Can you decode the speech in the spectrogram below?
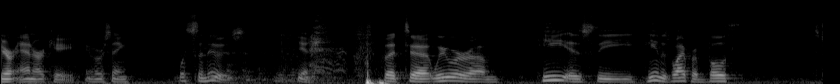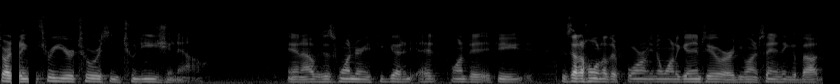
near anarchy, and we are saying, what's the news? you know, but uh, we were. Um, he is the he and his wife are both starting three-year tours in Tunisia now. And I was just wondering if you got any, wanted to, if you is that a whole other forum you don't want to get into, or do you want to say anything about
